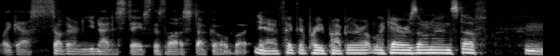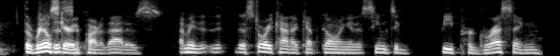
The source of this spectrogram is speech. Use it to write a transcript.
like a uh, southern United States. There's a lot of stucco, but yeah, I think they're pretty popular out in like Arizona and stuff. Hmm. The real this, scary part of that is, I mean, the, the story kind of kept going, and it seemed to be progressing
